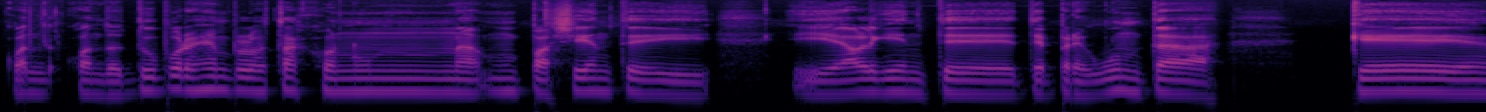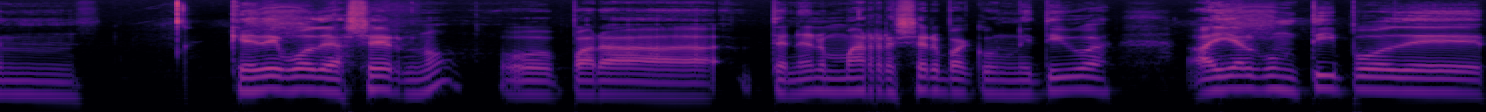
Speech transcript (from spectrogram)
Cuando, cuando tú, por ejemplo, estás con un paciente y, alguien te, pregunta qué, qué debo de hacer ¿no? o para tener más reserva cognitiva, ¿hay algún tipo de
